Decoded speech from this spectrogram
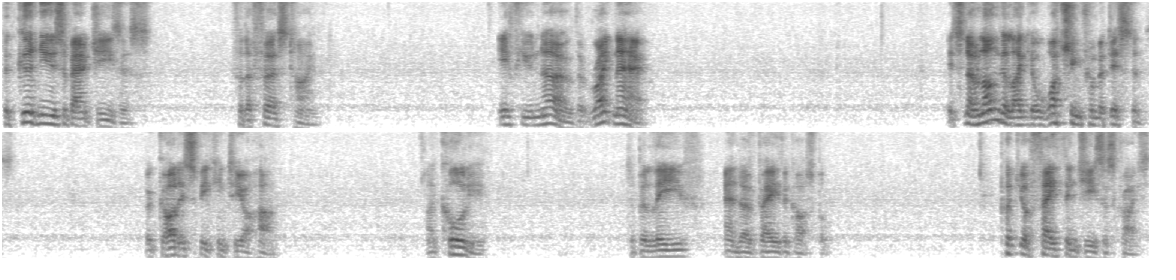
the good news about Jesus, for the first time, if you know that right now it's no longer like you're watching from a distance, but God is speaking to your heart, I call you to believe and obey the gospel. Put your faith in Jesus Christ.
